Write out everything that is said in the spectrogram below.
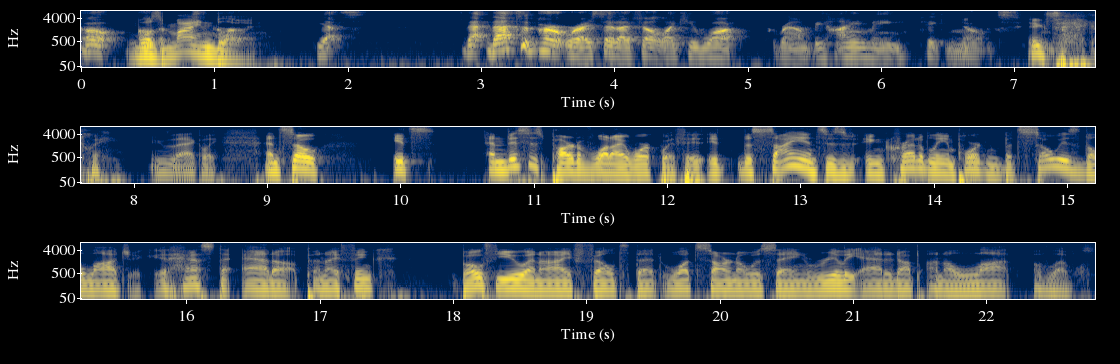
oh, was mind blowing. Yes. That that's the part where I said I felt like he walked around behind me taking notes. Exactly. Exactly. And so it's and this is part of what I work with. It, it, the science is incredibly important, but so is the logic. It has to add up, and I think both you and I felt that what Sarno was saying really added up on a lot of levels.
